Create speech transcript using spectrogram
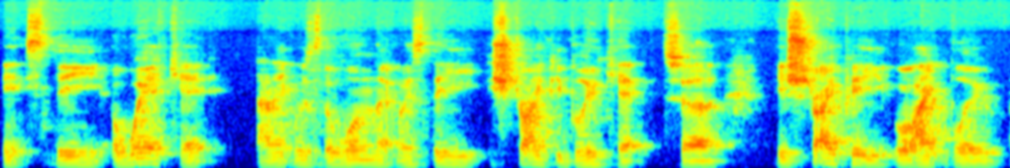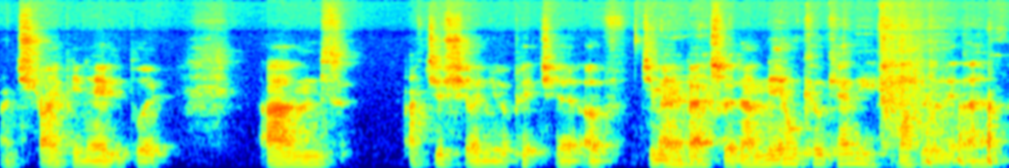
It's the away kit, and it was the one that was the stripy blue kit. So it's stripy light blue and stripy navy blue. And I've just shown you a picture of Jermaine. Beckford and Neil Kilkenny modelling it there.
